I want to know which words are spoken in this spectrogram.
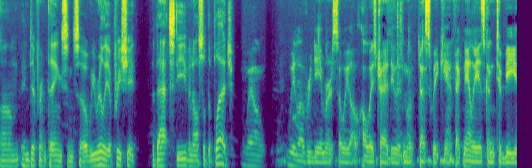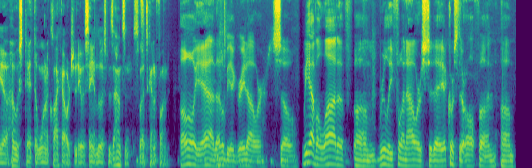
um, in different things. And so we really appreciate that, Steve, and also the pledge. Well, we love Redeemer, so we always try to do as best we can. In fact, Nellie is going to be a host at the one o'clock hour today with St. Louis Besancon, so that's kind of fun. Oh yeah, that'll be a great hour. So we have a lot of um, really fun hours today. Of course, they're all fun. Um,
